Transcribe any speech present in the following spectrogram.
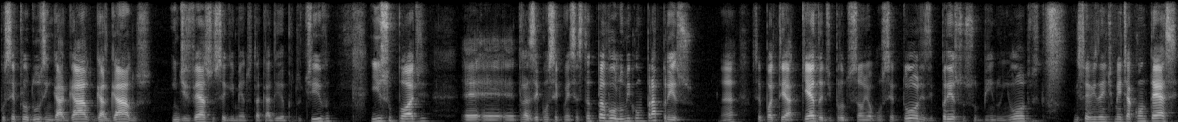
você produz em gargalos em diversos segmentos da cadeia produtiva, e isso pode é, é, é, trazer consequências tanto para volume como para preço. Né? Você pode ter a queda de produção em alguns setores e preços subindo em outros. Isso, evidentemente, acontece.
